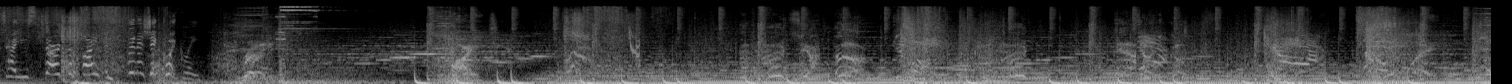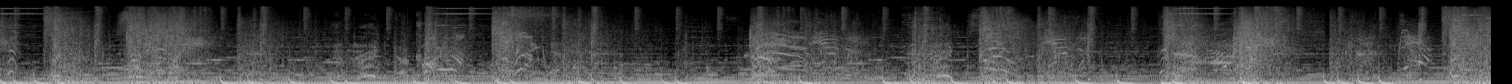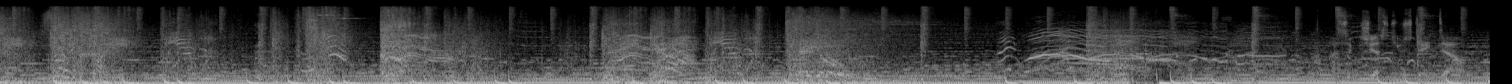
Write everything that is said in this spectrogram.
That's how you start the fight and finish it quickly. Ready. Fight. suggest you stay down.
